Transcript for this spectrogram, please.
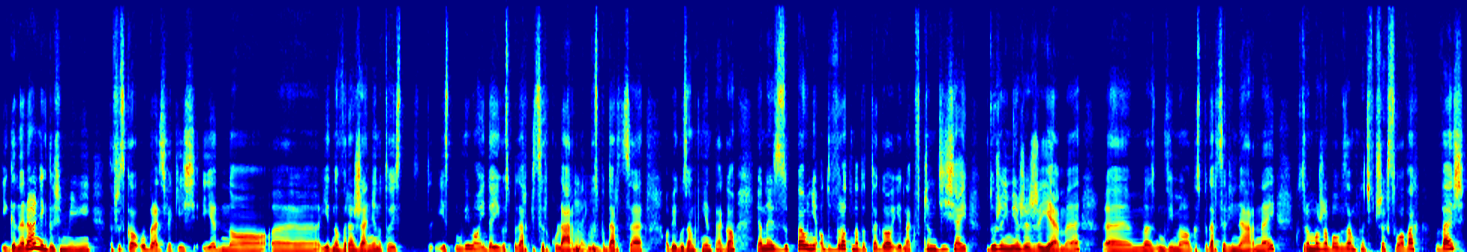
I generalnie, gdybyśmy mieli to wszystko ubrać w jakieś jedno, e, jedno wyrażenie, no to jest jest, mówimy o idei gospodarki cyrkularnej, mm -hmm. gospodarce obiegu zamkniętego i ona jest zupełnie odwrotna do tego jednak, w czym dzisiaj w dużej mierze żyjemy. Mówimy o gospodarce linearnej, którą można było zamknąć w trzech słowach. Weź,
